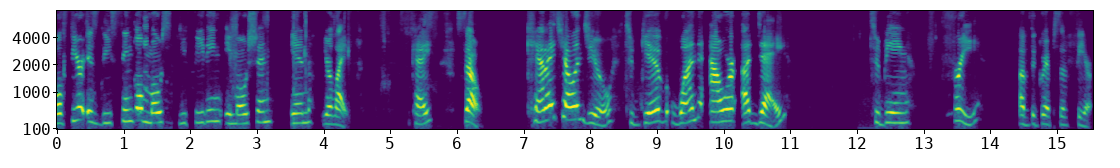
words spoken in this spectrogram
Well, fear is the single most defeating emotion in your life. Okay? So, can I challenge you to give one hour a day to being free of the grips of fear?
